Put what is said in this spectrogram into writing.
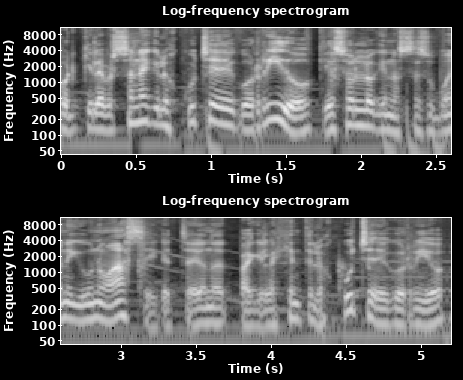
Porque la persona que lo escuche de corrido, que eso es lo que no se supone que uno hace, ¿cachai? Para que la gente lo escuche de corrido,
